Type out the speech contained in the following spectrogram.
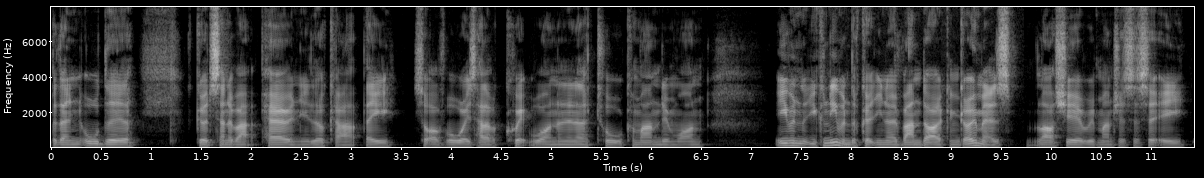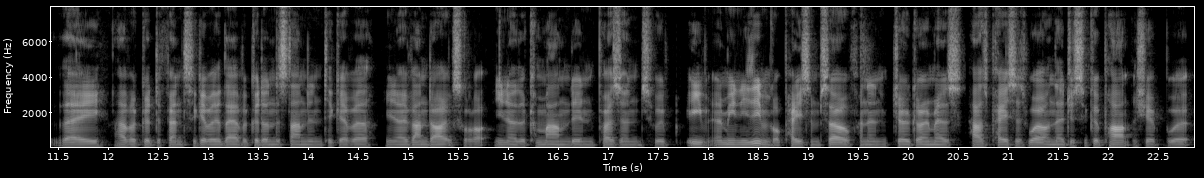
But then all the good centre back pairing you look at, they sort of always have a quick one and then a tall, commanding one. Even you can even look at you know Van Dijk and Gomez last year with Manchester City. They have a good defence together. They have a good understanding together. You know Van Dijk's got you know the commanding presence with even I mean he's even got pace himself, and then Joe Gomez has pace as well, and they're just a good partnership. But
